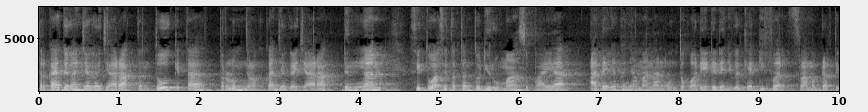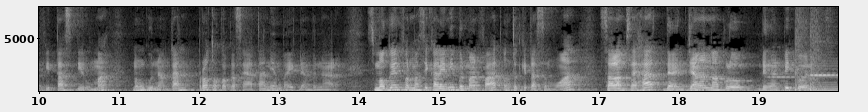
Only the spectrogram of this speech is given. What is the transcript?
Terkait dengan jaga jarak, tentu kita perlu melakukan jaga jarak dengan situasi tertentu di rumah supaya adanya kenyamanan untuk ODD dan juga caregiver selama beraktivitas di rumah menggunakan protokol kesehatan yang baik dan benar. Semoga informasi kali ini bermanfaat untuk kita semua. Salam sehat dan jangan maklum dengan pikun.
